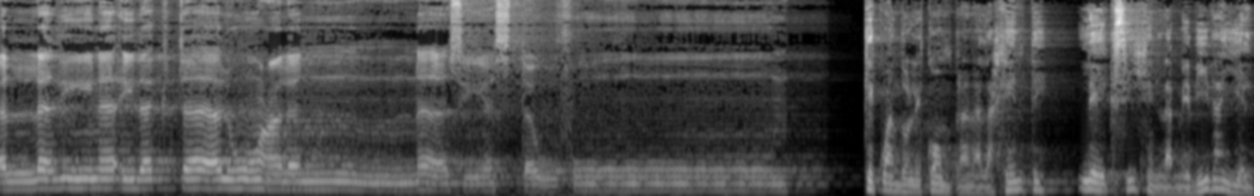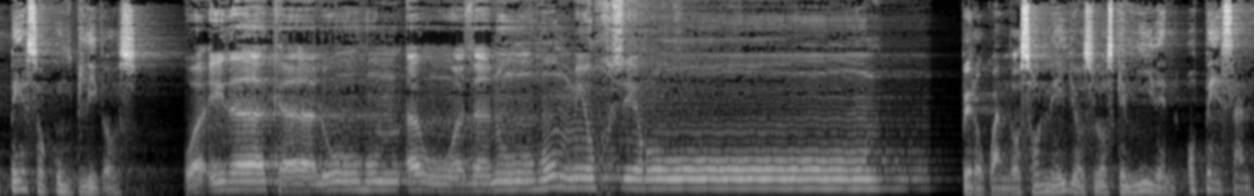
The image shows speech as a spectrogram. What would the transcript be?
الذين إذا اكتالوا على الناس يستوفون que cuando le compran a la gente, le exigen la medida y el peso cumplidos. وإذا كالوهم أو وزنوهم يخسرون Pero cuando son ellos los que miden o pesan,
